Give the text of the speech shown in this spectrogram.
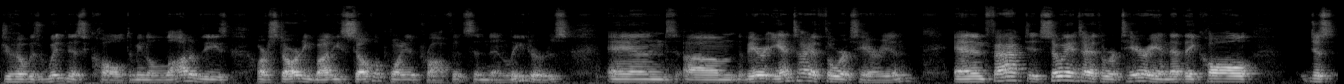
Jehovah's Witness cult. I mean, a lot of these are starting by these self appointed prophets and, and leaders and um, very anti authoritarian. And in fact, it's so anti authoritarian that they call just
